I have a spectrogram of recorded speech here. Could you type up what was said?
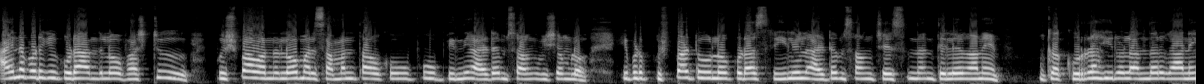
అయినప్పటికీ కూడా అందులో ఫస్ట్ పుష్ప వన్లో మరి సమంత ఒక ఉప్పు ఉప్పింది చేసింది ఐటమ్ సాంగ్ విషయంలో. ఇప్పుడు పుష్ప టూలో కూడా శ్రీలీల ఐటమ్ సాంగ్ చేస్తుందని తెలియగానే ఇంకా కుర్ర హీరోలు అందరూ కానీ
